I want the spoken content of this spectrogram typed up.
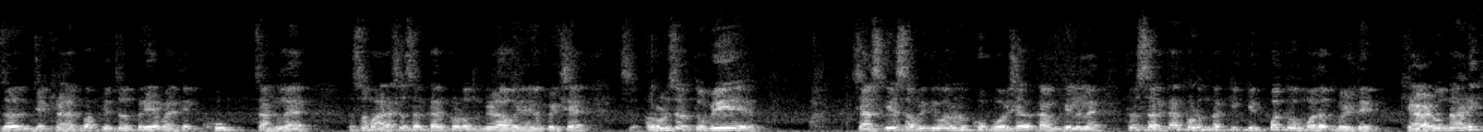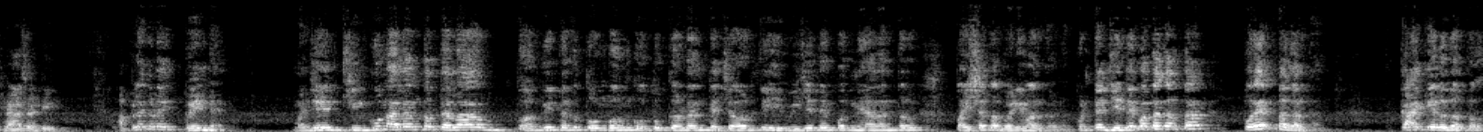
जर जे खेळांबाबतीचं प्रेम आहे ते खूप चांगलं आहे. तसं महाराष्ट्र सरकारकडून मिळावं या अपेक्षा आहे. अरुण सर तुम्ही शासकीय समितीवर खूप वर्ष काम केलेलं आहे. तर सरकारकडून नक्की कितपत मदत मिळते खेळाडूंना आणि खेळासाठी? आपल्याकडे एक ट्रेंड आहे. म्हणजे जिंकून आल्यानंतर त्याला अगदी त्याचं तोंड भरून कौतुक करणं आणि त्याच्यावरती विजेतेपद मिळाल्यानंतर पैशाचा भडीमार करणं. पण त्या जेतेपदाकरता प्रयत्न करतात. काय केलं जातं?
